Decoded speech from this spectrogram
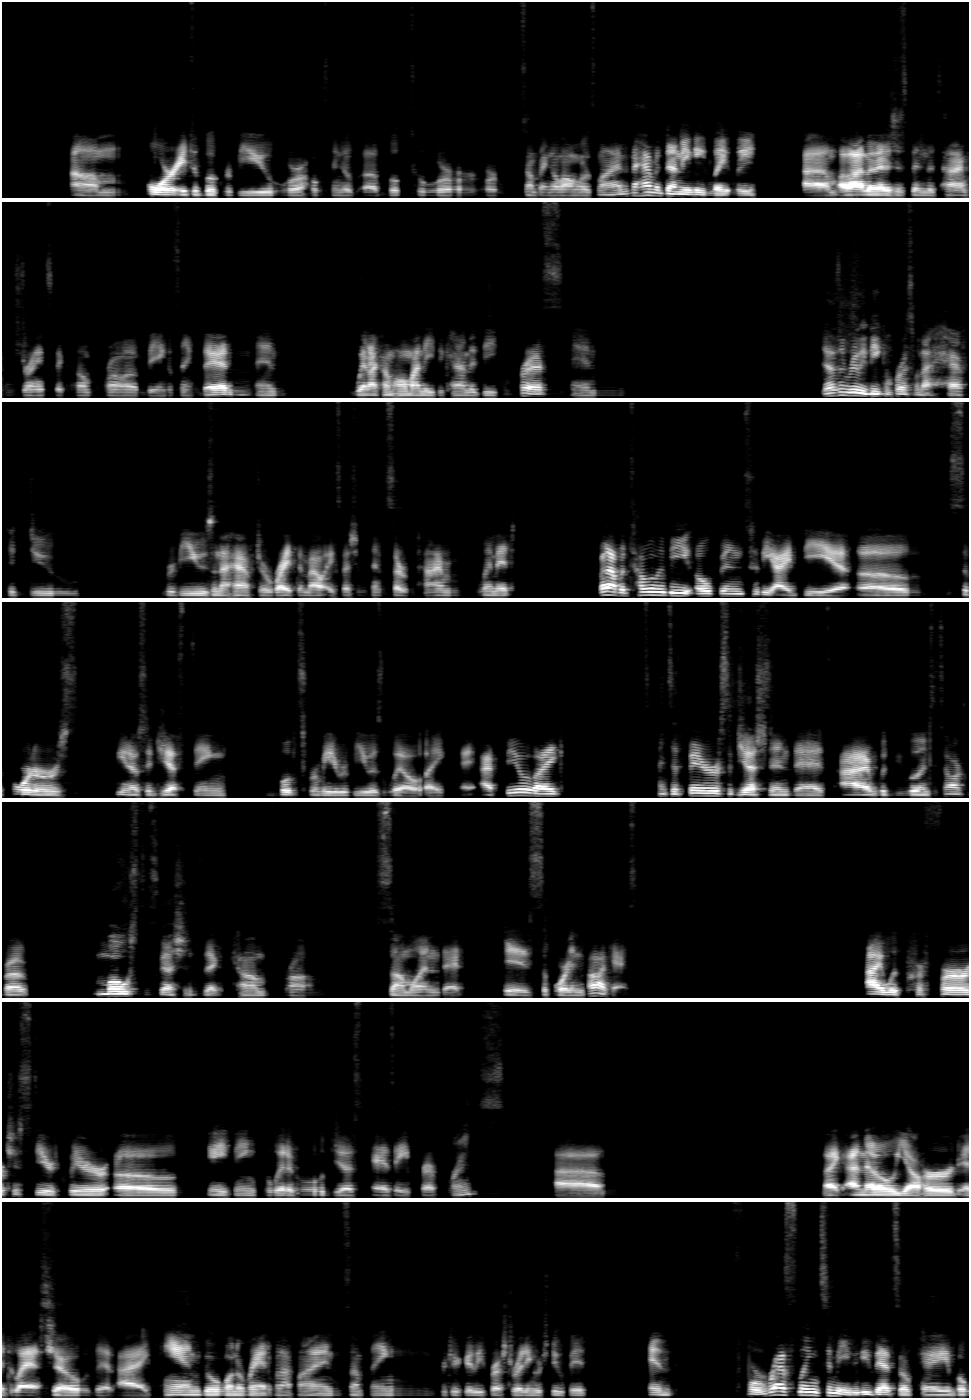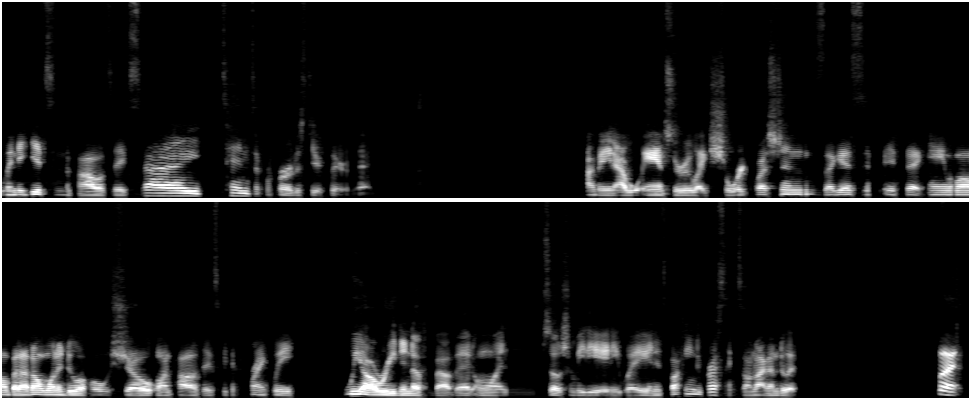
Um, or it's a book review or hosting a, a book tour or, or, something along those lines. And I haven't done any lately. Um, a lot of that has just been the time constraints that come from being a single dad. And, and when I come home, I need to kind of decompress. And doesn't really decompress when I have to do reviews and I have to write them out, especially within a certain time limit. But I would totally be open to the idea of supporters, you know, suggesting books for me to review as well. Like, I feel like it's a fair suggestion that I would be willing to talk about most discussions that come from someone that is supporting the podcast. I would prefer to steer clear of anything political just as a preference. Um, like I know y'all heard at the last show that I can go on a rant when I find something particularly frustrating or stupid. And for wrestling to me that's okay, but when it gets into politics, I tend to prefer to steer clear of that. I mean, I will answer like short questions, I guess, if, if that came along, but I don't want to do a whole show on politics because frankly, we all read enough about that on social media anyway, and it's fucking depressing, so I'm not gonna do it. But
